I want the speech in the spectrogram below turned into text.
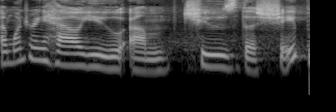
I'm wondering how you um, choose the shape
